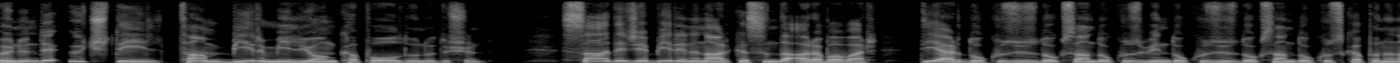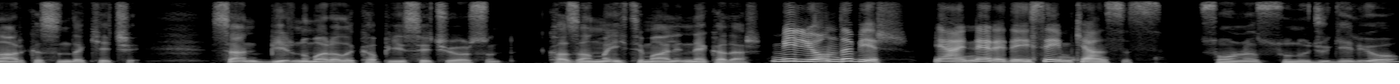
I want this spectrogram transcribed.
Önünde 3 değil tam 1 milyon kapı olduğunu düşün. Sadece birinin arkasında araba var, diğer 999.999 kapının arkasında keçi. Sen bir numaralı kapıyı seçiyorsun. Kazanma ihtimali ne kadar? Milyonda bir. Yani neredeyse imkansız. Sonra sunucu geliyor,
